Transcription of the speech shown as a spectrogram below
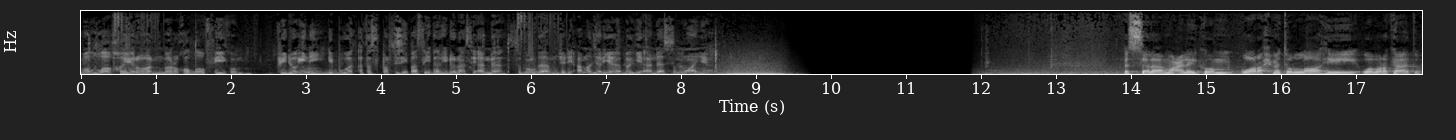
Jazakumullah khairan barakallahu fikum. Video ini dibuat atas partisipasi dari donasi Anda. Semoga menjadi amal jariah bagi Anda semuanya. السلام عليكم ورحمة الله وبركاته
